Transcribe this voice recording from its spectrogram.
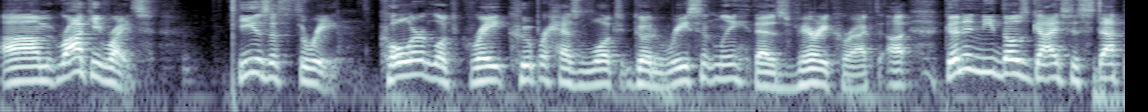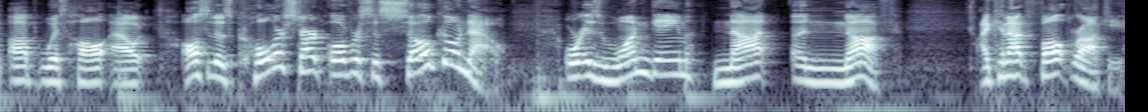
Um, Rocky writes, he is a three. Kohler looked great. Cooper has looked good recently. That is very correct. Uh, gonna need those guys to step up with Hall out. Also, does Kohler start over Sissoko now? Or is one game not enough? I cannot fault Rocky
